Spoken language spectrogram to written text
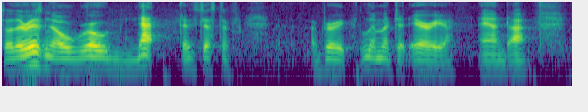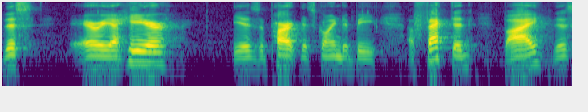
So there is no road net. There's just a, a very limited area. And uh, this area here is the part that's going to be affected by this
